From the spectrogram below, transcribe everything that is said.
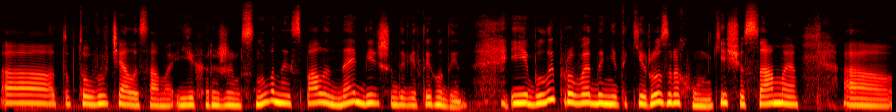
А, тобто вивчали саме їх режим сну, вони спали не більше 9 годин. І були проведені такі розрахунки, що саме а,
